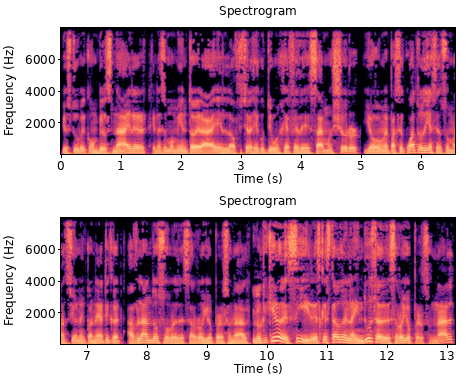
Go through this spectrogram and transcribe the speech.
Yo estuve con Bill Snyder, que en ese momento era el oficial ejecutivo en jefe de Simon Shooter. Yo me pasé cuatro días en su mansión en Connecticut hablando sobre desarrollo personal. Lo que quiero decir es que he estado en la industria de desarrollo personal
